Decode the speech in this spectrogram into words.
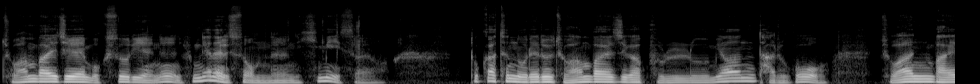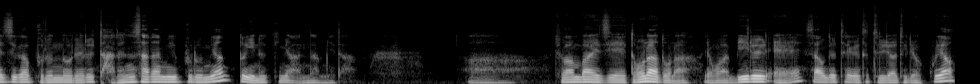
조안 바에즈의 목소리에는 흉내낼 수 없는 힘이 있어요. 똑같은 노래를 조안 바에즈가 부르면 다르고 조안 바에즈가 부른 노래를 다른 사람이 부르면 또 이 느낌이 안 납니다. 아, 조안 바에즈의 도나도나 영화 밀애의 사운드 트랙에서 들려드렸고요.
